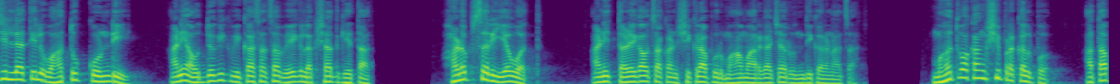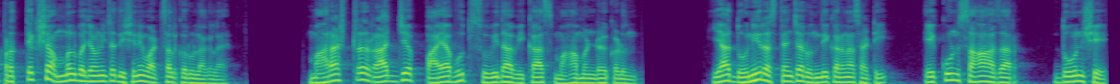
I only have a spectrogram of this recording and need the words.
जिल्ह्यातील वाहतूक कोंडी आणि औद्योगिक विकासाचा वेग लक्षात घेतात. हडपसर यवत आणि तळेगाव चाकण शिक्रापूर महामार्गाच्या रुंदीकरणाचा. महत्वाकांक्षी प्रकल्प आता प्रत्यक्ष अंमलबजावणीच्या दिशेने वाटचाल करू लागलाय. महाराष्ट्र राज्य पायाभूत सुविधा विकास महामंडळकडून या दोन्ही रस्त्यांच्या रुंदीकरणासाठी एकूण सहा हजार दोनशे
